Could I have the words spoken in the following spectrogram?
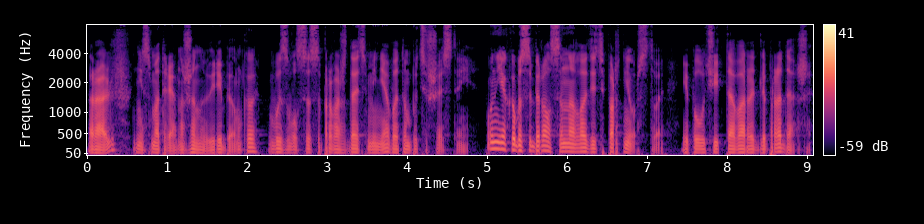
Ральф, несмотря на жену и ребенка, вызвался сопровождать меня в этом путешествии. Он якобы собирался наладить партнерство и получить товары для продажи.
